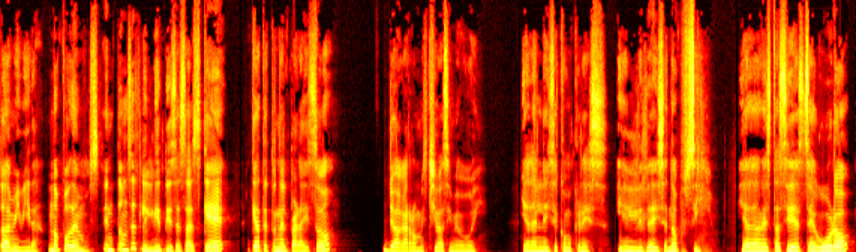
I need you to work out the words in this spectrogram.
toda mi vida. No podemos. Entonces Lilith dice, ¿sabes qué? Quédate tú en el paraíso yo agarro mis chivas y me voy. Y Adán le dice, ¿cómo crees? Y Lilith le dice, no, pues sí. Y Adán está así de seguro.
